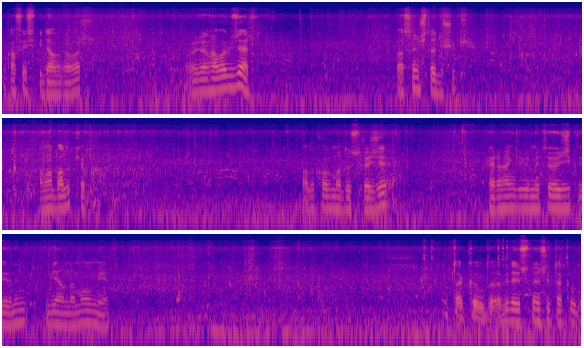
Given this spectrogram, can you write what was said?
Çok hafif bir dalga var. O yüzden hava güzel. Basınç da düşük. Ama balık yok. Balık olmadığı sürece herhangi bir meteorolojik verinin bir anlamı olmuyor. Takıldı. Bir de üstüne üstlük takıldı.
